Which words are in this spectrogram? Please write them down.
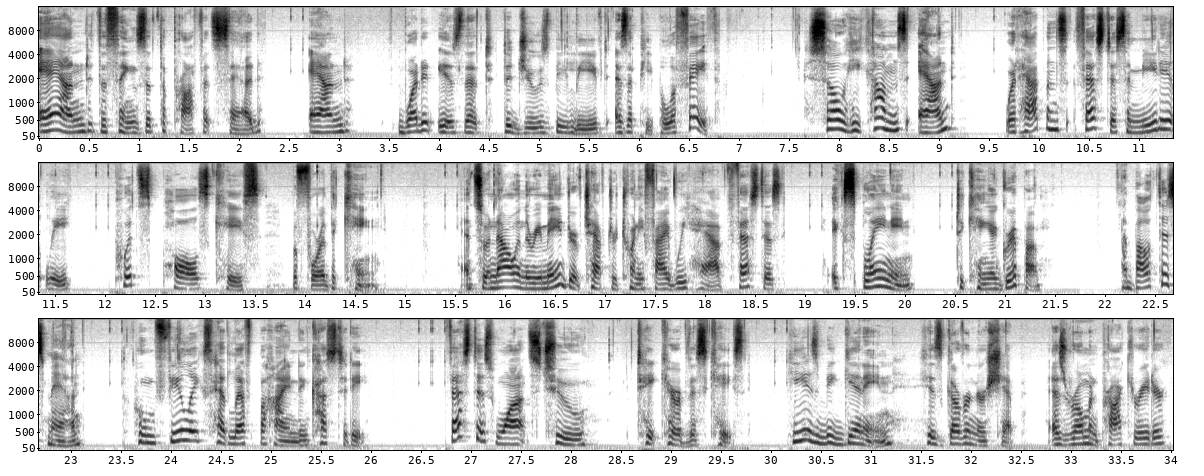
and the things that the prophet said, and what it is that the Jews believed as a people of faith. So he comes, and what happens, Festus immediately puts Paul's case before the king. And so now, in the remainder of chapter 25, we have Festus explaining to King Agrippa about this man whom Felix had left behind in custody. Festus wants to take care of this case. He is beginning his governorship as Roman procurator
